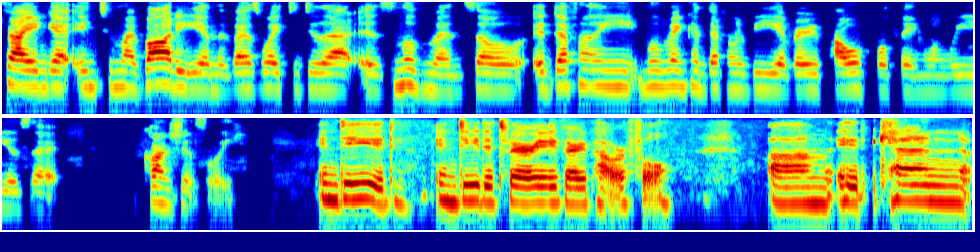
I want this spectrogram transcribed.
try and get into my body and the best way to do that is movement. So it definitely movement can definitely be a very powerful thing when we use it consciously. Indeed. Indeed it's very very powerful. Um, it can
